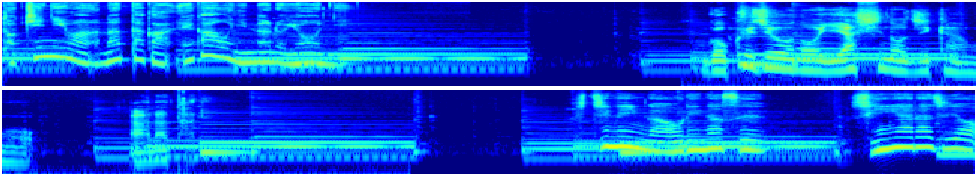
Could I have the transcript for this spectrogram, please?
時にはあなたが笑顔になるように。極上の癒しの時間をあなたに。7人が織りなす深夜ラジオ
